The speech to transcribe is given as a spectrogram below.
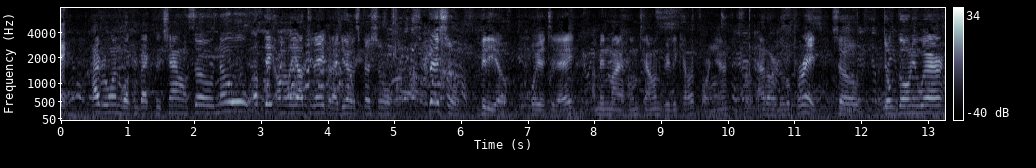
Okay. Hi everyone, welcome back to the channel. So no update on the layout today, but I do have a special, special video for you today. I'm in my hometown, Gridley, California, at our little parade. So don't go anywhere.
